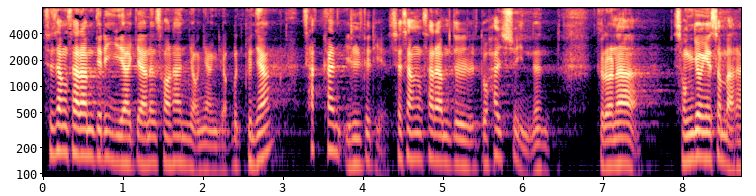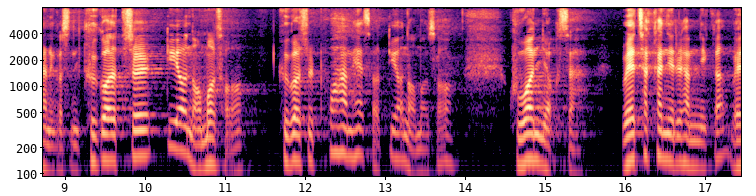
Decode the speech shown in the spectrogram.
세상 사람들이 이야기하는 선한 영향력은 그냥 착한 일들이에요. 세상 사람들도 할 수 있는 그러나 성경에서 말하는 것은 그것을 뛰어넘어서 그것을 포함해서 뛰어넘어서 구원 역사. 왜 착한 일을 합니까? 왜,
